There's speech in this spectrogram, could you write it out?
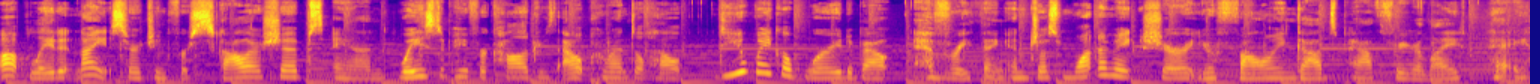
up late at night searching for scholarships and ways to pay for college without parental help? Do you wake up worried about everything and just want to make sure you're following God's path for your life? Hey,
